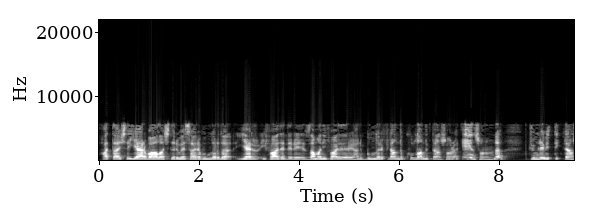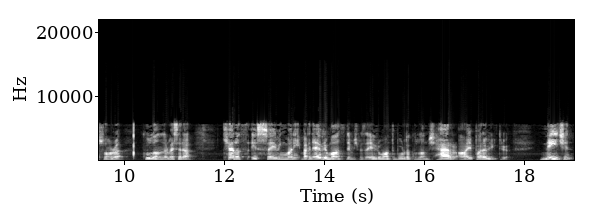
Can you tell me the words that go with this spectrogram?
Hatta işte yer bağlaçları vesaire bunları da yer ifadeleri, zaman ifadeleri hani bunları filan da kullandıktan sonra en sonunda cümle bittikten sonra kullanılır. Mesela Kenneth is saving money. Bakın every month demiş mesela. Every month'ı burada kullanmış. Her ay para biriktiriyor. Ne için?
